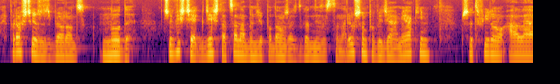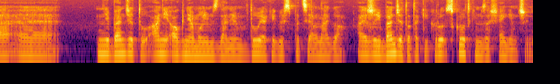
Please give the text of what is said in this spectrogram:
Najprościej rzecz biorąc, nudy. Oczywiście gdzieś ta cena będzie podążać zgodnie ze scenariuszem, powiedziałem jakim przed chwilą, ale e, nie będzie tu ani ognia moim zdaniem w dół jakiegoś specjalnego, a jeżeli będzie to taki z krótkim zasięgiem, czyli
